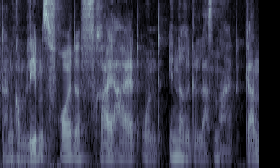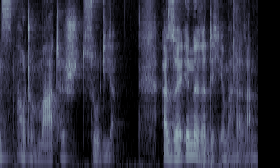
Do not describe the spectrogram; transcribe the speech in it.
Dann kommt Lebensfreude, Freiheit und innere Gelassenheit ganz automatisch zu dir. Also erinnere dich immer daran,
